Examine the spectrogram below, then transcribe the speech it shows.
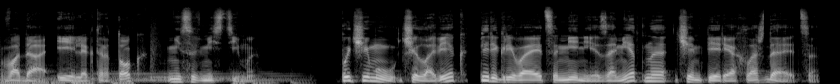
Вода и электроток несовместимы. Почему человек перегревается менее заметно, чем переохлаждается?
